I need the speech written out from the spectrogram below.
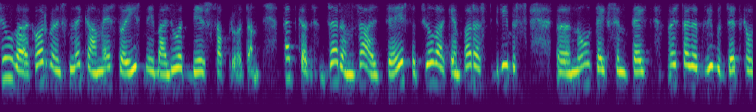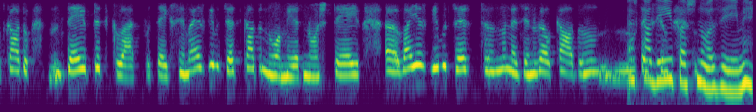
cilvēku organismu, nekā mēs to īstenībā ļoti bieži saprotam. Tad, kad dzeram zāļu tējas, tad cilvēkiem parasti gribas, uh, nu, teiksim, teikt, nu, es tagad gribu dzert kaut kādu mm, tēju pret klepu, teiksim, vai es gribu dzert kādu nomierinošu tēju, uh, vai es gribu dzert, nu, nezinu, vēl kādu. Nu, Ar kādu teiksim, īpašu nozīmi.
